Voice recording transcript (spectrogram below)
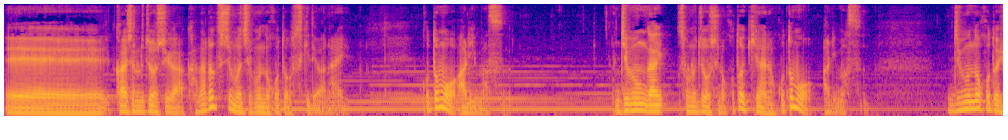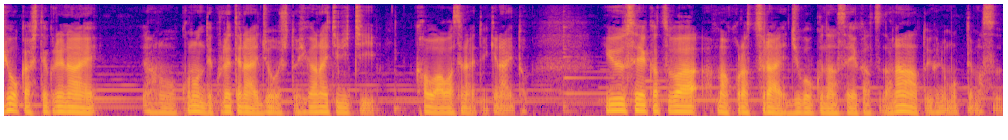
えー、会社の上司が必ずしも自分のことを好きではないこともあります。自分がその上司のことを嫌いなこともあります。自分のこと評価してくれないあの好んでくれてない上司と日がない一日顔を合わせないといけないという生活はまあこれは辛い地獄な生活だなというふうに思ってます。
